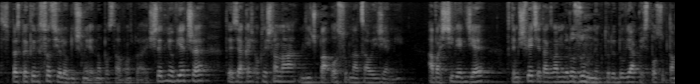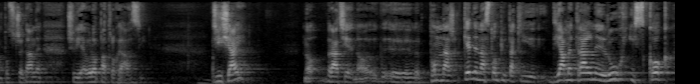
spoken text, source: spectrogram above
z perspektywy socjologicznej jedną podstawową sprawę. Średniowiecze to jest jakaś określona liczba osób na całej Ziemi. A właściwie gdzie? W tym świecie tak zwanym rozumnym, który był w jakiś sposób tam postrzegany, czyli Europa, trochę Azji. Dzisiaj no, bracie, no, pomnaż... kiedy nastąpił taki diametralny ruch i skok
